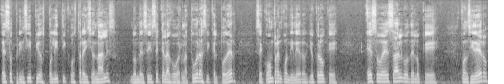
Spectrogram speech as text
esos principios políticos tradicionales donde se dice que las gobernaturas y que el poder se compran con dinero. Yo creo que eso es algo de lo que considero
